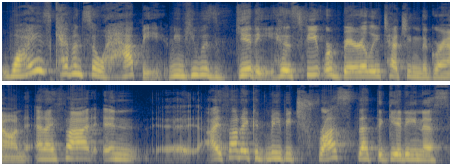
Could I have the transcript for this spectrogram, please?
why is Kevin so happy? I mean, he was giddy. His feet were barely touching the ground, and I thought, and uh, I thought I could maybe trust that the giddiness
